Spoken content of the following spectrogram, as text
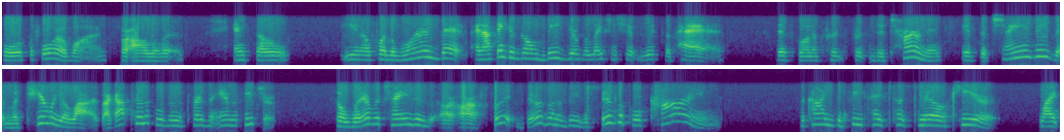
pulled the Four of Wands for all of us. And so, you know, for the ones that, and I think it's going to be your relationship with the past that's going to determine if the changes that materialize, I got pentacles in the present and the future. So whatever changes are, are afoot, they're going to be the physical kind, the kind you can see, taste, touch, smell, hear, like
